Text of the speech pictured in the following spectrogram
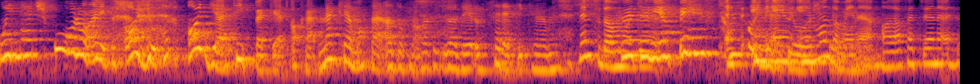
hogy lehet spórolni? Tehát adjuk, adjál tippeket, akár nekem, akár azoknak, akik azért szeretik nem tudom, költeni a pénzt. Hogy, hogy én, én, én mondom, én alapvetően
